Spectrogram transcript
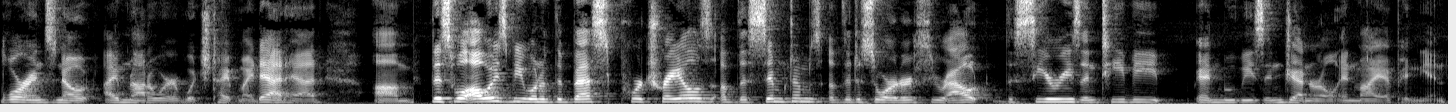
Lauren's note, I'm not aware of which type my dad had. Um, this will always be one of the best portrayals of the symptoms of the disorder throughout the series and TV and movies in general, in my opinion.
